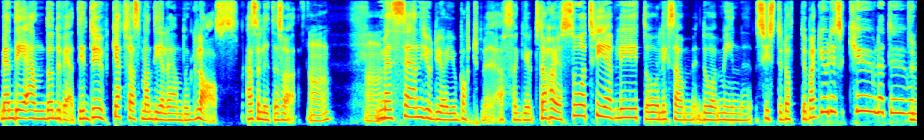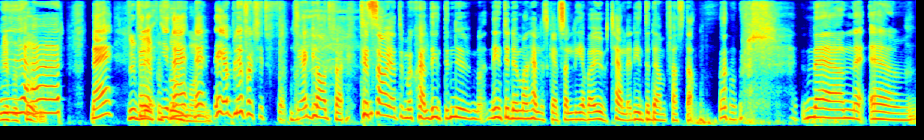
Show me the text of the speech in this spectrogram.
Men det är ändå, du vet, det är dukat fast man delar ändå glas. Alltså lite så. Ja. Ja. Men sen gjorde jag ju bort mig. Alltså, gud, då har jag så trevligt och liksom då min systerdotter bara, gud det är så kul att du och Du ni för är här. Nej, Du blev för full, nej, nej, nej, jag blev faktiskt inte full. Det är jag glad för. Det sa jag till mig själv. Det är inte nu, det är inte nu man heller ska så, här leva ut heller. Det är inte den festen. Men ehm,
